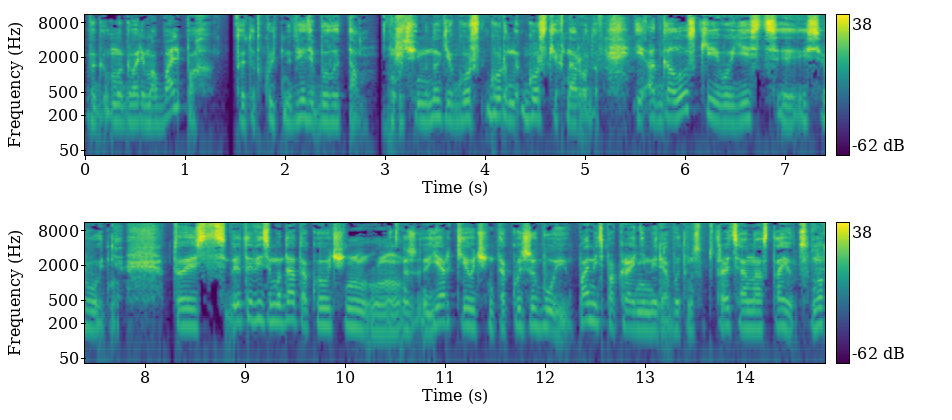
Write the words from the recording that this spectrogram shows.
мы говорим об Альпах, то этот культ медведя был и там, у очень многих гор, гор, горских народов. И отголоски его есть э, и сегодня. То есть это, видимо, да, такой очень яркий, очень такой живой. Память, по крайней мере, об этом субстрате, она остается. Но,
